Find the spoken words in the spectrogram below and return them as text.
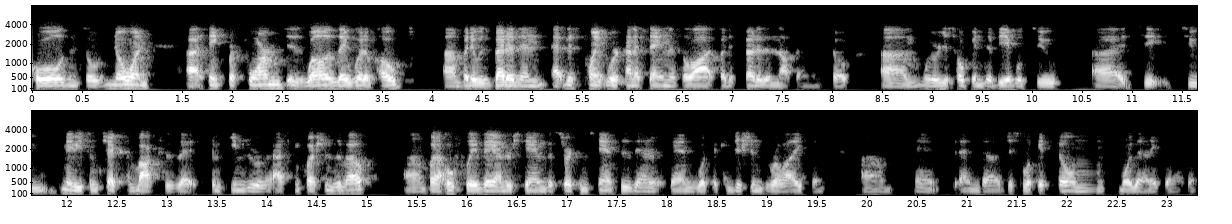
cold, and so no one, I think, performed as well as they would have hoped. Um, but it was better than at this point. We're kind of saying this a lot, but it's better than nothing. So um, we were just hoping to be able to uh, to to maybe some checks and boxes that some teams were asking questions about. Um, but hopefully they understand the circumstances, they understand what the conditions were like, and um, and and uh, just look at film more than anything. I think.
